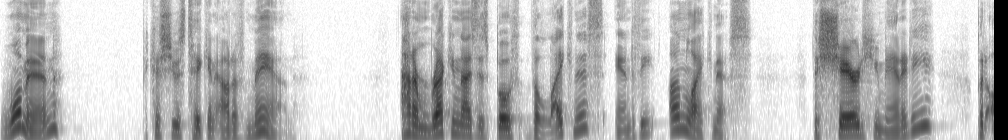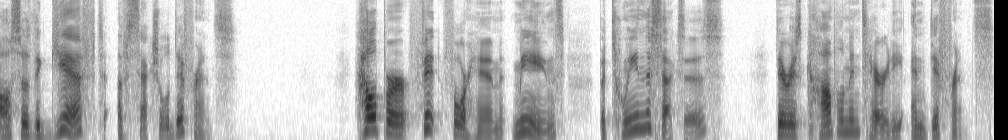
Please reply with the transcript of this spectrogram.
woman, because she was taken out of man. Adam recognizes both the likeness and the unlikeness, the shared humanity, but also the gift of sexual difference. Helper fit for him means between the sexes, there is complementarity and difference.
